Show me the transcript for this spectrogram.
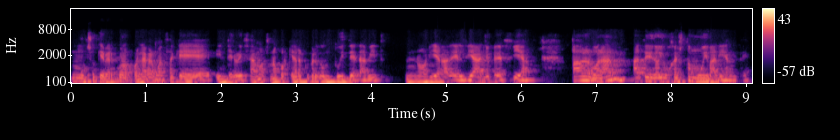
mucho que ver con, con la vergüenza que interiorizamos, ¿no? Porque he recuperado un tuit de David Noriega del diario que decía: Pablo Alborán ha tenido hoy un gesto muy valiente.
